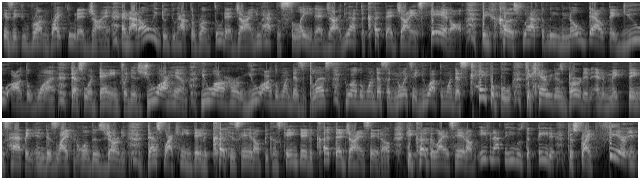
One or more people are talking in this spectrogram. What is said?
is if you run right through that giant. And not not only do you have to run through that giant, you have to slay that giant. You have to cut that giant's head off because you have to leave no doubt that you are the one that's ordained for this. You are him. You are her. You are the one that's blessed. You are the one that's anointed. You are the one that's capable to carry this burden and make things happen in this life and on this journey. That's why King David cut his head off because King David cut that giant's head off. He cut Goliath's head off even after he was defeated to strike fear in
